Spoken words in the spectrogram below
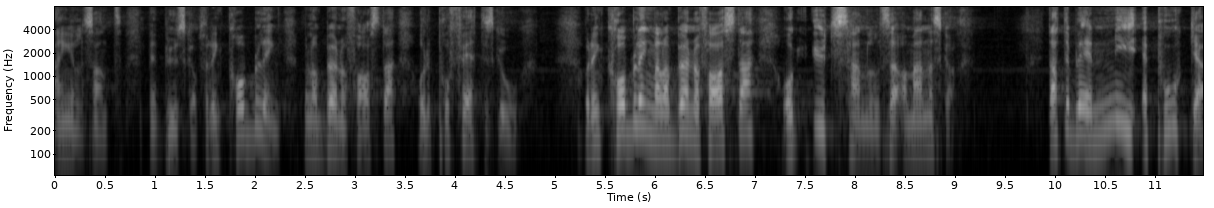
engelen sendt med et budskap. Så det er en kobling mellom bønn og faste og det profetiske ord. Og Det er en kobling mellom bønn og faste og utsendelse av mennesker. Dette ble en ny epoke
